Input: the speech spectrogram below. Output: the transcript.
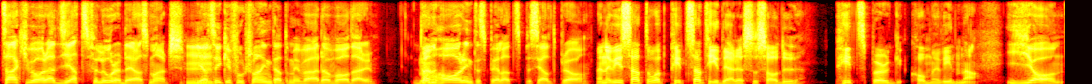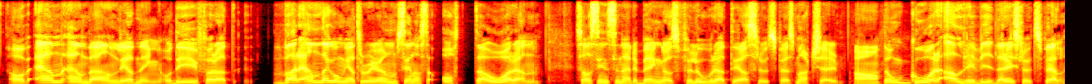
Tack vare att Jets förlorade deras match. Mm. Jag tycker fortfarande inte att de är värda att vara där. De men, har inte spelat speciellt bra. Men när vi satt och åt pizza tidigare så sa du, Pittsburgh kommer vinna. Ja, av en enda anledning och det är ju för att varenda gång, jag tror det är de senaste åtta åren, så har Cincinnati Bengals förlorat deras slutspelsmatcher. Ja. De går aldrig vidare i slutspel.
